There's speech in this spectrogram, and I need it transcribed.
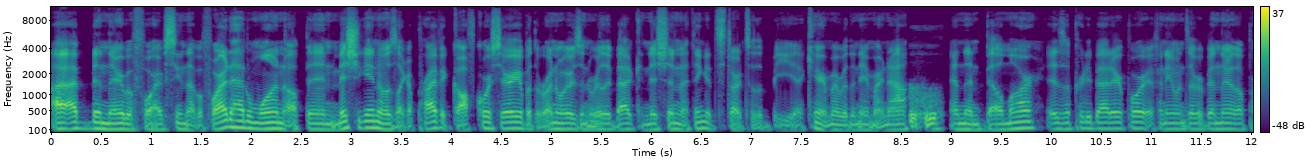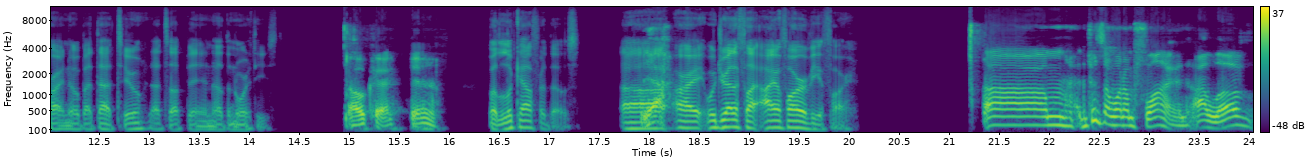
I, I've been there before. I've seen that before. I'd had one up in Michigan. It was like a private golf course area, but the runway was in really bad condition. I think it starts with a B. I can't remember the name right now. Mhm. And then Belmar is a pretty bad airport. If anyone's ever been there, they'll probably know about that too. That's up in uh, the Northeast. Okay. Yeah. But look out for those. Uh, Yeah. All right. Would you rather fly IFR or VFR? Um, it depends on what I'm flying. I love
